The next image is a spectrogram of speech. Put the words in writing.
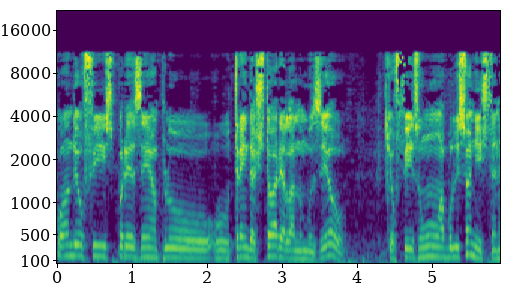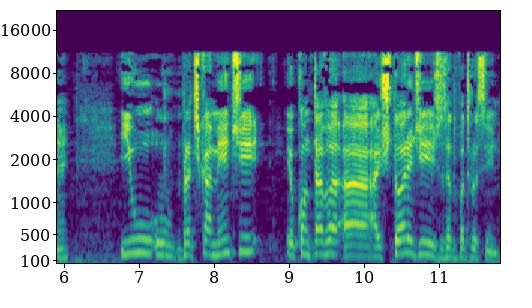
Quando eu fiz, por exemplo, o trem da história lá no museu, que eu fiz um abolicionista, né? E o, o praticamente eu contava a, a história de José do Patrocínio,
